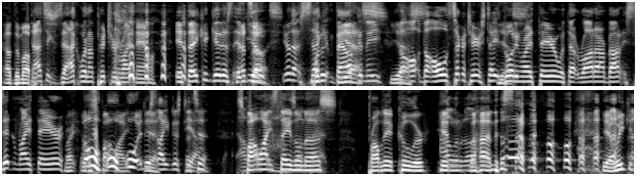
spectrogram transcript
of the Muppets. That's exactly what I'm picturing right now. if they could get us, if, That's you, know, us. you know that second it- balcony, yes, the, yes. the old Secretary of State Yes. building right there with that wrought iron balcony, sitting right there. right. With oh, spotlight. oh, oh, just Yeah, like just that's yeah. it. Spotlight ah, stays on us. Probably a cooler hidden behind us. yeah, we could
